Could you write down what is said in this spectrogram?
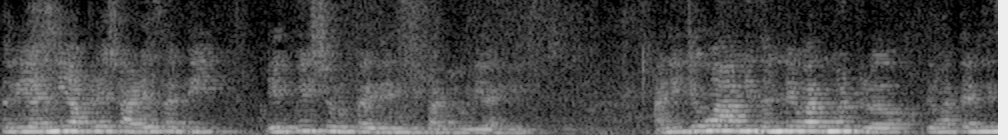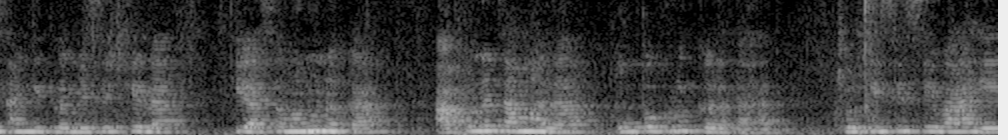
तर यांनी आपल्या शाळेसाठी एकवीसशे रुपये देणगी पाठवली आहे. आणि जेव्हा आम्ही धन्यवाद म्हटलं तेव्हा त्यांनी सांगितलं मेसेज केला की असं म्हणू नका आपणच आम्हाला उपकृत करत आहात. छोटीशी सेवा आहे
